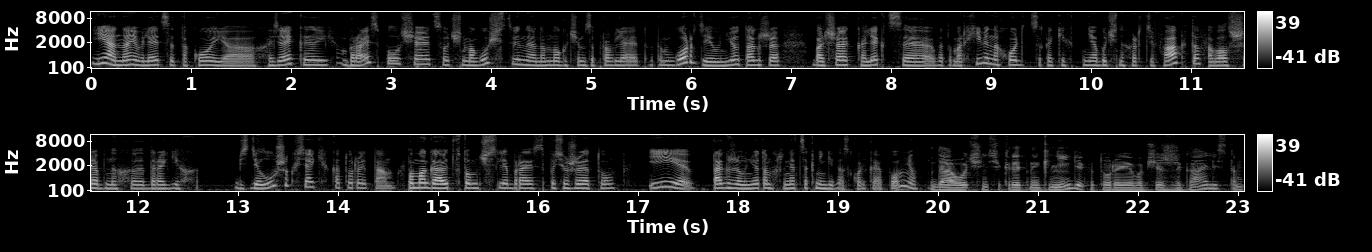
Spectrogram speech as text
И она является такой э, хозяйкой Брайс, получается, очень могущественной, она много чем заправляет в этом городе, и у нее также большая коллекция в этом архиве находится каких-то необычных артефактов, волшебных э, дорогих безделушек всяких, которые там помогают, в том числе Брайс по сюжету. И также у нее там хранятся книги, насколько я помню. Да, очень секретные книги, которые вообще сжигались там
